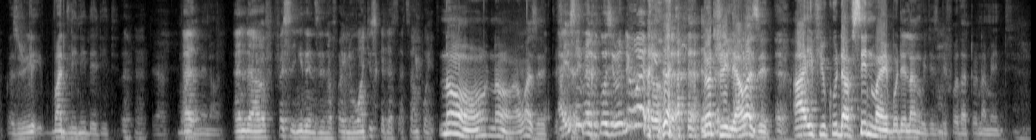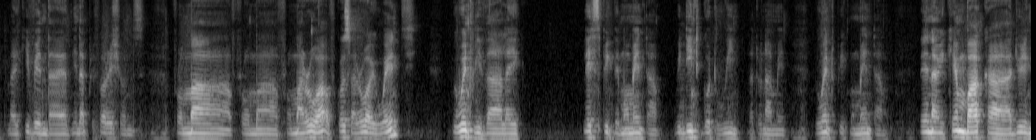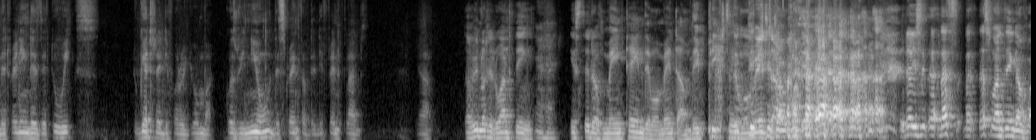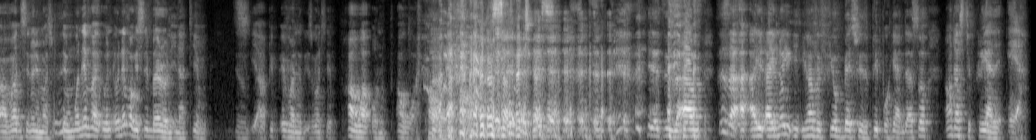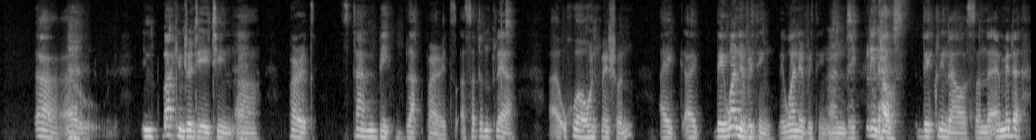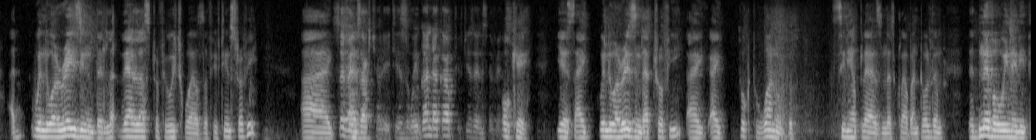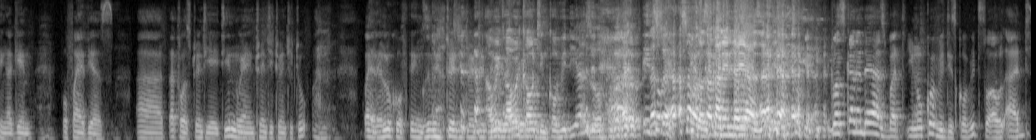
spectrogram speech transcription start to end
because really badly needed it. Yeah, more Uh, than anyone. And uh, facing Heathens in the final, weren't you scared at, some point? No, no, I wasn't. Are you saying that because you already won? or- Not really, I wasn't. Uh, if you could have seen my body languages before that tournament, like even the in the preparations from uh, from uh, from Arua, of course, Arua we went, we went with uh, like let's pick the momentum. We didn't go to win the tournament. We went to pick momentum. Then uh, we came back uh, during the training days, the two weeks, to get ready for Rujumba because we knew the strength of the different clubs. Yeah. Have you noted one thing? Instead of maintain the momentum, they picked the They picked momentum. you know, you see, that, that's that, that's one thing I've, I've had synonymous with him. Whenever when, whenever we see Byron in a team, this is, yeah, people, everyone is going to say power on power. Power. yes, this is, um, this is, uh, I, I know you, you have a few bets with people here and there, so I want us to clear the air. Ah, uh, in back in 2018, uh, Pirate, Stanbic Black Pirates, a certain player uh, who I won't mention, I, I they won everything. They won everything, and They clean the house. they cleaned the house. And I made a, at, when they were raising the, their last trophy, which was the 15th trophy. I Sevens actually. It is Uganda Cup, 15s and sevens. Okay. Yes, I when they were raising that trophy, I, I talked to one of the senior players in that club and told them they'd never win anything again for five years. Uh, that was 2018. We're in 2022. And by the look of things, even 2023. Are we, are we counting COVID years or? It's That's okay. why, that's why it was calendar years. eh? it was calendar years, but you know, COVID is COVID, so I will add.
